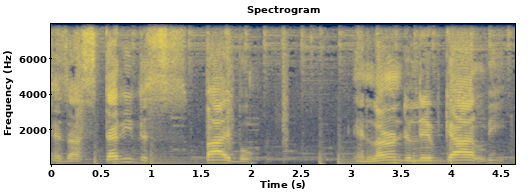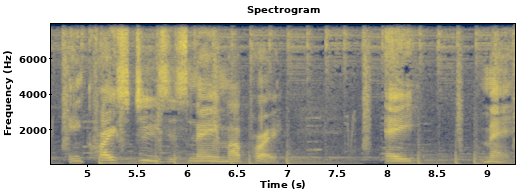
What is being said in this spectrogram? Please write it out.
as I study the Bible and learn to live godly in Christ Jesus' name. I pray. Amen.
